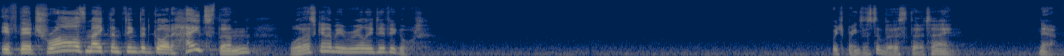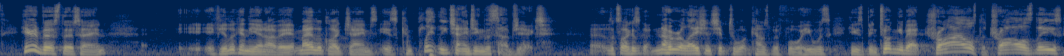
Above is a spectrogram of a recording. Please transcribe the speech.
if their trials make them think that God hates them, well, that's going to be really difficult. Which brings us to verse 13. Now, here in verse 13, if you look in the NIV, it may look like James is completely changing the subject. It looks like it's got no relationship to what comes before. He was, he's been talking about trials, the trials these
